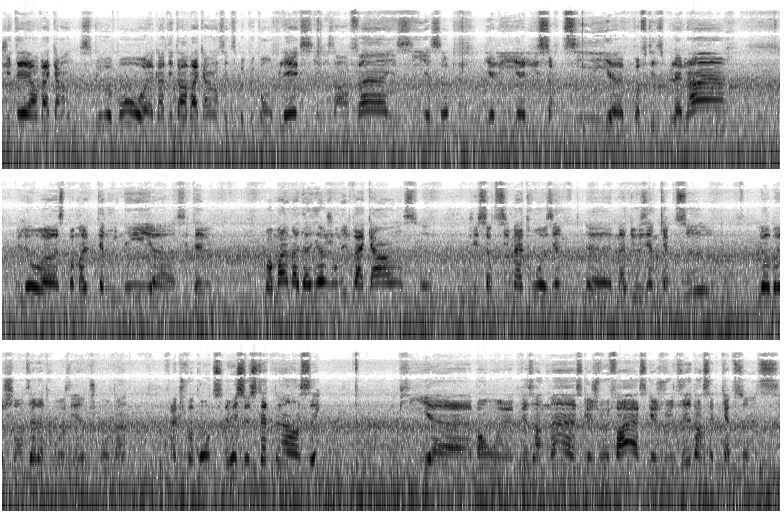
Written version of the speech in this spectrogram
j'étais en vacances. Tu veux pas, quand tu es en vacances, c'est un petit peu plus complexe. Il y a les enfants, il y a ci, il y a ça. Il y a les, euh, sorties, euh, profiter du plein air. Là, euh, c'est pas mal terminé. C'était pas mal ma dernière journée de vacances. J'ai sorti ma troisième, ma deuxième capsule. Là, ben, je suis rendu à la troisième, je suis content. Fait que je vais continuer sur cette lancée. Puis, bon, présentement, ce que je veux faire, ce que je veux dire dans cette capsule-ci,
